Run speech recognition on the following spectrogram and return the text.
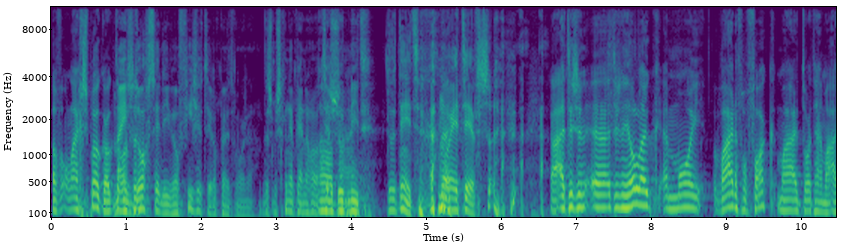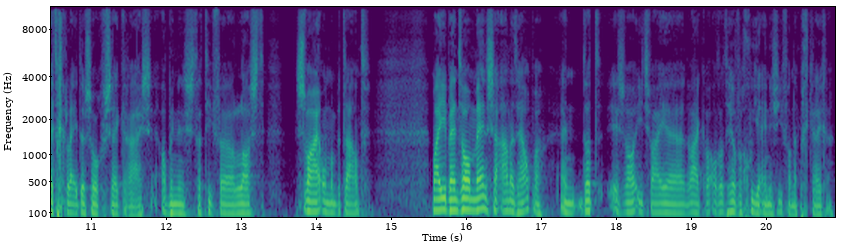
Over online gesproken ook. Mijn dochter die wil fysiotherapeut worden. Dus misschien heb jij nog wat oh, tips. Doe het niet. Doe het niet. Mooie tips. ja, het, is een, uh, het is een heel leuk en mooi, waardevol vak. Maar het wordt helemaal uitgekleed door zorgverzekeraars. Administratieve last. Zwaar onderbetaald. Maar je bent wel mensen aan het helpen. En dat is wel iets waar, je, waar ik wel altijd heel veel goede energie van heb gekregen.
